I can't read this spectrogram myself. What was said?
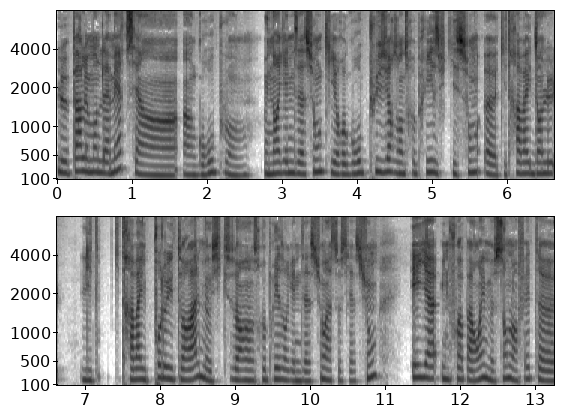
Le Parlement de la mer, c'est un, un, groupe, une organisation qui regroupe plusieurs entreprises qui sont euh, qui travaillent dans le qui travaillent pour le littoral, mais aussi qui sont entreprises, organisations, associations. Et il y a une fois par an, il me semble en fait, euh,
